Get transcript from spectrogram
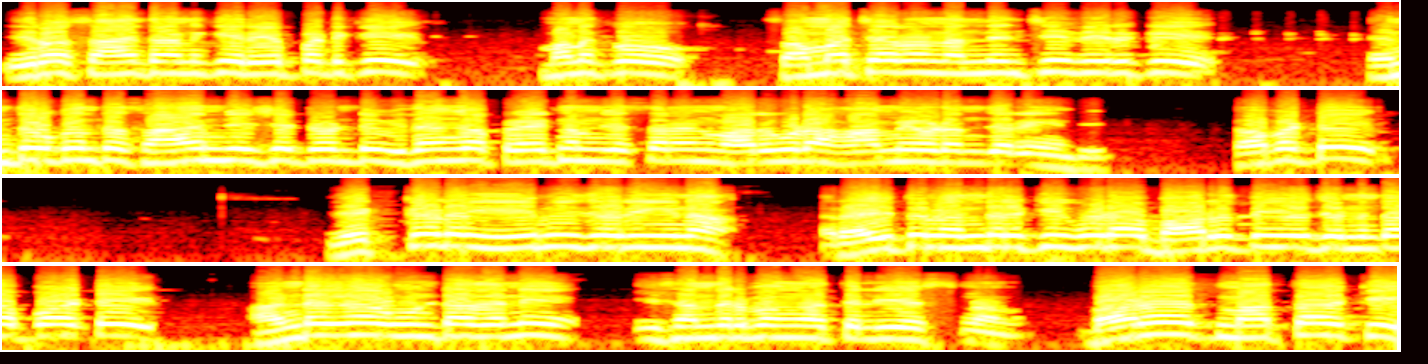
ఈరోజు సాయంత్రానికి రేపటికి మనకు సమాచారాన్ని అందించి వీరికి ఎంతో కొంత సహాయం చేసేటువంటి విధంగా ప్రయత్నం చేస్తారని వారు కూడా హామీ ఇవ్వడం జరిగింది. కాబట్టి ఎక్కడ ఏమి జరిగినా రైతులందరికీ కూడా భారతీయ జనతా పార్టీ అండగా ఉంటుందని ఈ సందర్భంగా తెలియజేస్తున్నాను. భారత్ మాతాకి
